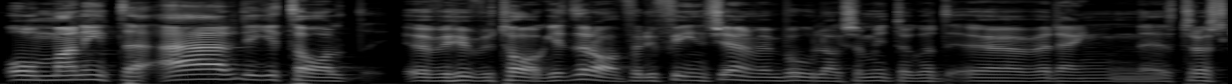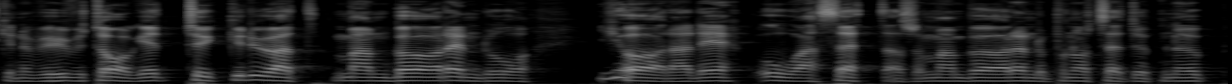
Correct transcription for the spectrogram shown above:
om man inte är digitalt överhuvudtaget idag, för det finns ju även bolag som inte har gått över den eh, tröskeln överhuvudtaget. Tycker du att man bör ändå göra det oavsett? Alltså man bör ändå på något sätt öppna upp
